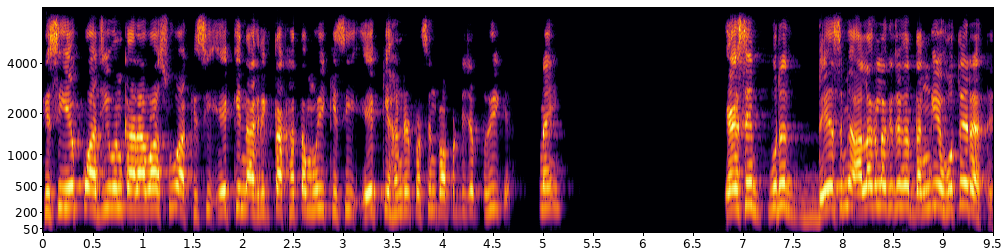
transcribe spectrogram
किसी एक को आजीवन कारावास हुआ, किसी एक की नागरिकता खत्म हुई, किसी एक की हंड्रेड परसेंट प्रॉपर्टी जब्त हुई क्या? नहीं। ऐसे पूरे देश में अलग अलग जगह दंगे होते रहते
